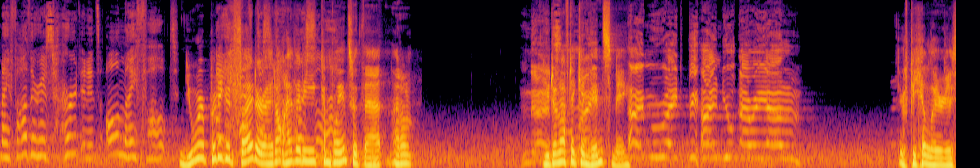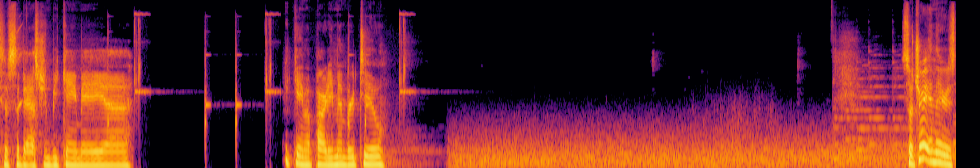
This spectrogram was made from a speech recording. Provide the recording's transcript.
My father is hurt and it's all my fault. You were a pretty I good fighter. I don't stop have any Ursula. complaints with that. I don't. You don't have to convince me. I'm right behind you, Ariel. It would be hilarious if Sebastian became a uh, became a party member too. So Triton there is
